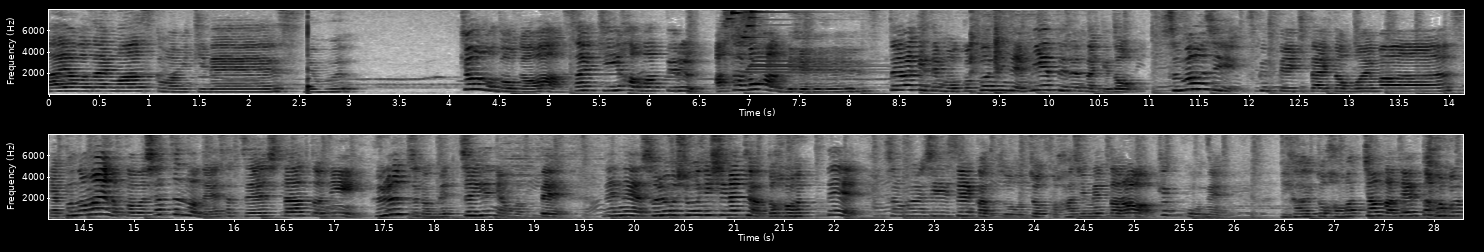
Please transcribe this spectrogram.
おはようございます。くまみきです。眠。今日の動画は最近ハマってる朝ごはんです。というわけでもうここにね見えてるんだけどスムージー作っていきたいと思います。いやこの前のこのシャツのね撮影した後にフルーツがめっちゃ家に余ってでねそれを消費しなきゃと思ってスムージー生活をちょっと始めたら結構ね意外とハマっちゃうんだねと思った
